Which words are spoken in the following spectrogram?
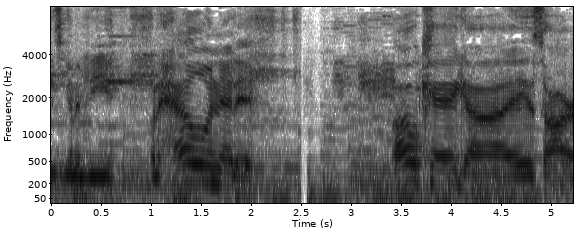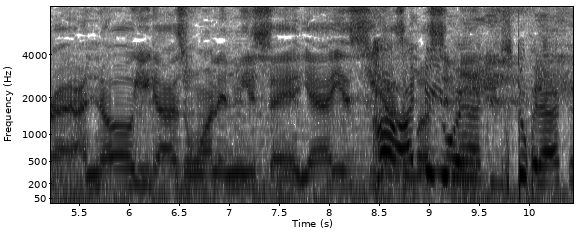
It's gonna be one hell of an edit. Okay, guys. Alright. I know you guys wanted me to say it. Yeah, yes, you guys Ha! have I knew you were me. you stupid hacker.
